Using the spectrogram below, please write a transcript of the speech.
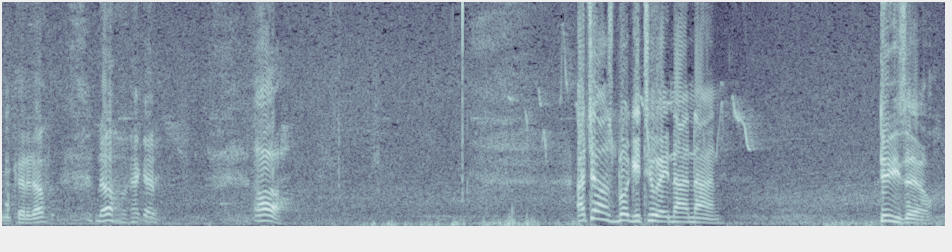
You cut it off? No, I got it. Oh. I challenge Boogie 2988. Diesel.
